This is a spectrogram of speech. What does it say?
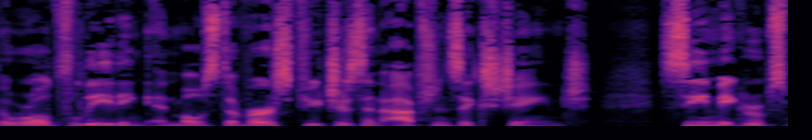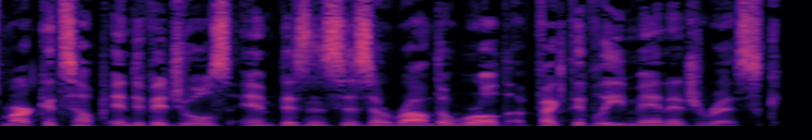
the world's leading and most diverse futures and options exchange. CME Group's markets help individuals and businesses around the world effectively manage risk.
